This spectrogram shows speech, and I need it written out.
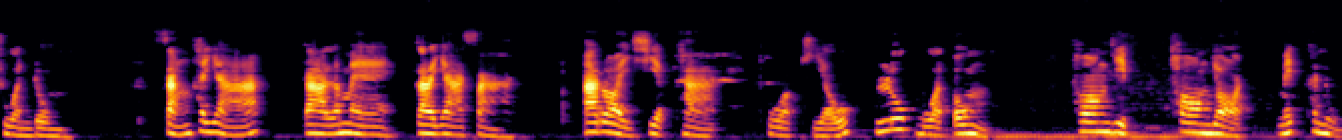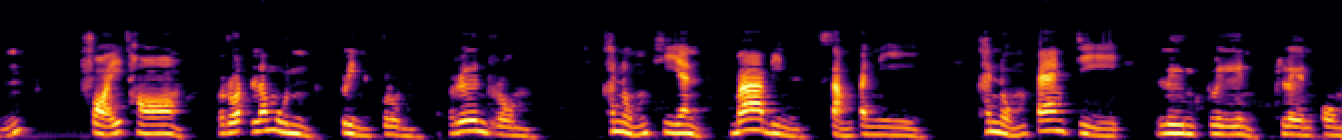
ชวนดม สังขยา กาละแมกระยาศาสตร์ อร่อยเฉียบขาด ถั่วเขียว ลูกบัวต้ม ทองหยิบ ทองหยอด เม็ดขนุน ฝอยทองรสละมุน กลิ่นกลุ่น รื่นรม ขนมเทียน บ้าบิน สัมปนี ขนมแป้งจี ลืมกลืน เพลินอม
